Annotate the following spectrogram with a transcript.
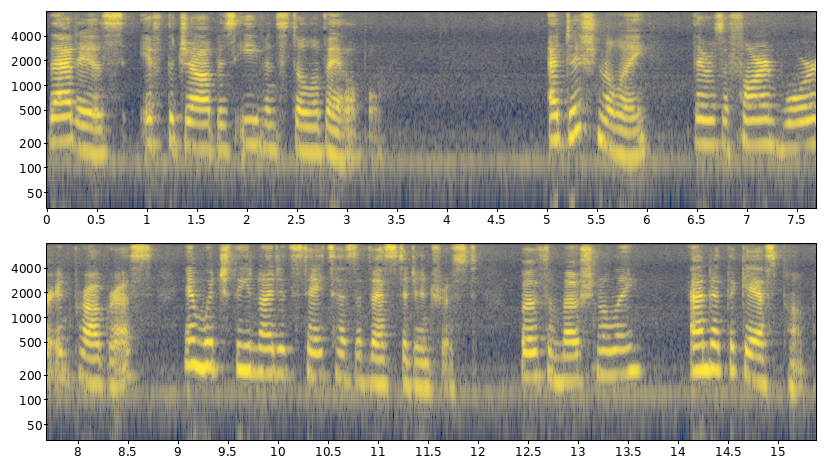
That is, if the job is even still available. Additionally, there is a foreign war in progress in which the United States has a vested interest, both emotionally and at the gas pump.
